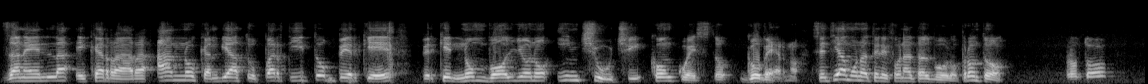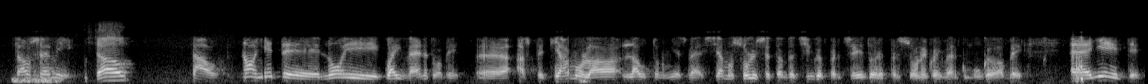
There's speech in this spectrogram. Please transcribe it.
Zanella e Carrara hanno cambiato partito perché, perché non vogliono inciuci con questo governo. Sentiamo una telefonata al volo. Pronto? Pronto? Ciao Sammy. Ciao. Ciao. No, niente, noi qua in Veneto vabbè, eh, aspettiamo la- l'autonomia, beh, siamo solo il 75% delle persone qua in Veneto, comunque vabbè. Eh, niente,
